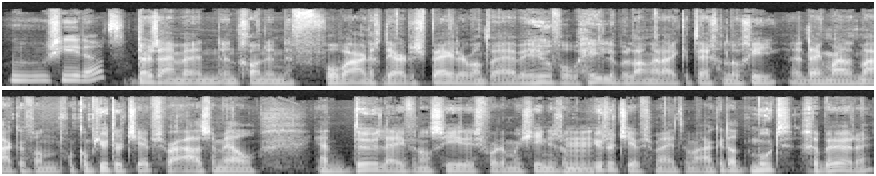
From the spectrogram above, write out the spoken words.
hoe, hoe zie je dat? Daar zijn we een, een, gewoon een volwaardig derde speler. Want we hebben heel veel hele belangrijke technologie. Eh, Denk maar aan het maken van, van computerchips. Waar ASML ja, de leverancier is voor de machines om computerchips mee te maken. Dat moet gebeuren.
